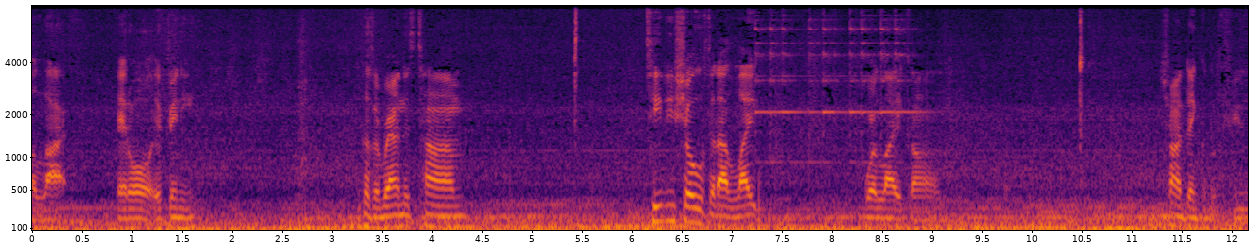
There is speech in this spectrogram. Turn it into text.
a lot at all, if any. Because around this time, TV shows that I liked were like, um, trying to think of a few.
